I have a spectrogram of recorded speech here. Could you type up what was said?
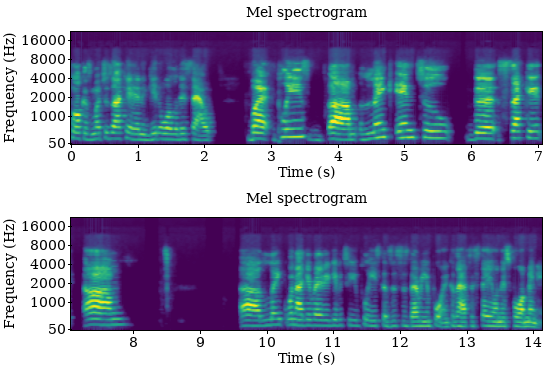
talk as much as I can and get all of this out." But please um, link into the second um, uh, link when I get ready to give it to you, please, because this is very important because I have to stay on this for a minute.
